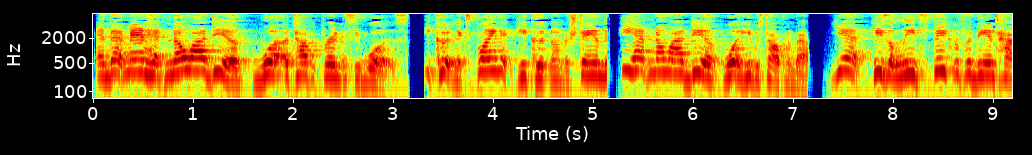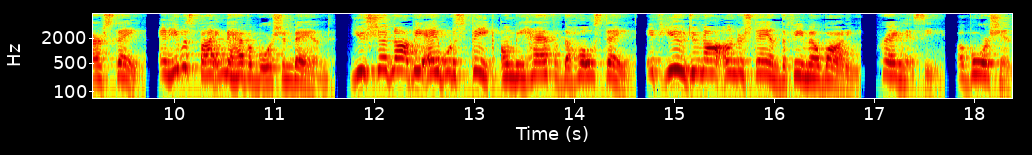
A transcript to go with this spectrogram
and that man had no idea what ectopic pregnancy was. He couldn't explain it, he couldn't understand it, he had no idea what he was talking about. Yet, he's a lead speaker for the entire state, and he was fighting to have abortion banned. You should not be able to speak on behalf of the whole state if you do not understand the female body, pregnancy, abortion,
